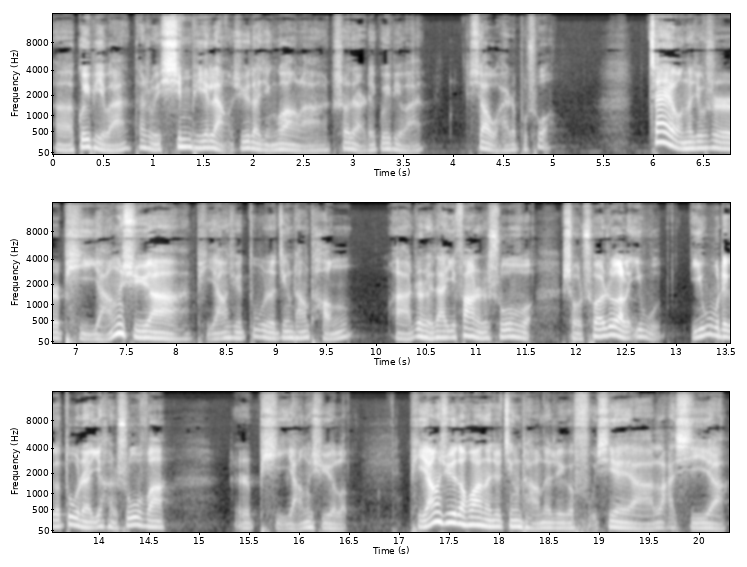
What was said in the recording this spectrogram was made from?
呃，归脾丸，它属于心脾两虚的情况了啊，吃点这归脾丸，效果还是不错。再有呢，就是脾阳虚啊，脾阳虚肚子经常疼啊，热水袋一放着就舒服，手搓热了一捂一捂这个肚子也很舒服啊，这是脾阳虚了。脾阳虚的话呢，就经常的这个腹泻呀、拉稀呀，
